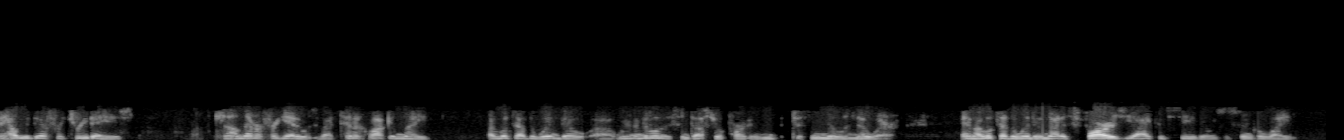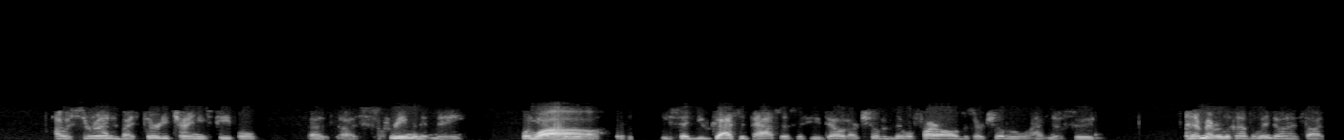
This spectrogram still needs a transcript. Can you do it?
They held me there for three days, and I'll never forget. It was about ten o'clock at night I looked out the window. Uh, we were in the middle of this industrial park, and just in the middle of nowhere. And I looked out the window. Not as far as the eye could see, there was a single light. I was surrounded by 30 Chinese people uh, uh, screaming at me. One wow. he said, "You've got to pass us. If you don't, our children they will fire all of us. Our children will have no food." And I remember looking out the window and I thought,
